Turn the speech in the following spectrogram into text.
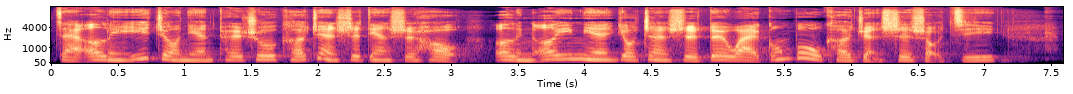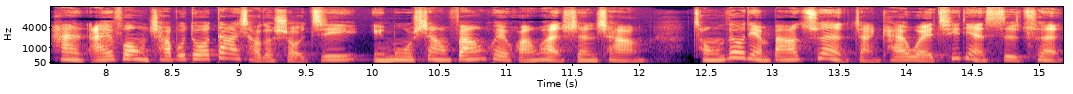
在二零一九年推出可卷式电视后，二零二一年又正式对外公布可卷式手机，和 iPhone 差不多大小的手机，荧幕上方会缓缓伸长。从六点八寸展开为七点四寸，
